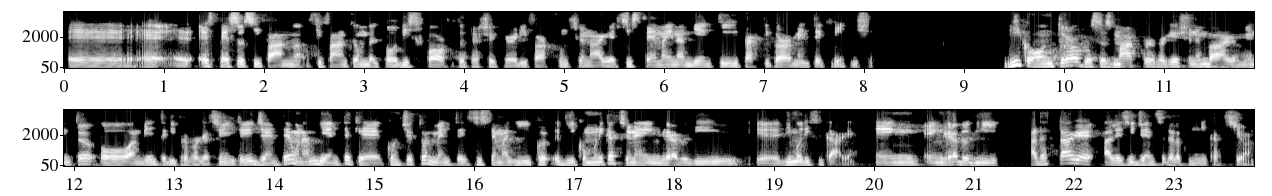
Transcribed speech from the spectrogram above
e, e, e spesso si, fanno, si, fa anche un bel po' di sforzo per cercare di far funzionare il sistema in ambienti particolarmente critici. Di contro, questo Smart Propagation Environment o ambiente di propagazione intelligente è un ambiente che concettualmente il sistema di, di comunicazione è in grado di, eh, di modificare, è in, è in, grado di adattare alle esigenze della comunicazione.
